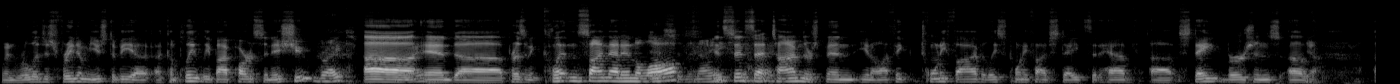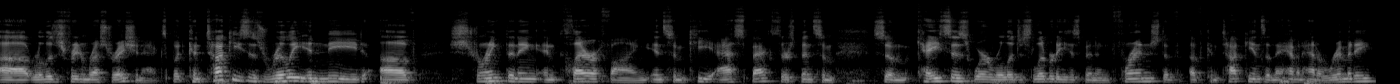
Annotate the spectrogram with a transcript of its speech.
when religious freedom used to be a, a completely bipartisan issue. Right. Uh, right. And uh, President Clinton signed that into law. Yes, in 90s, and since that time, there's been, you know, I think 25, at least 25 states that have uh, state versions of yeah. religious freedom restoration acts. But Kentucky's is really in need of strengthening and clarifying in some key aspects. There's been some some cases where religious liberty has been infringed of, of Kentuckians and they haven't had a remedy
